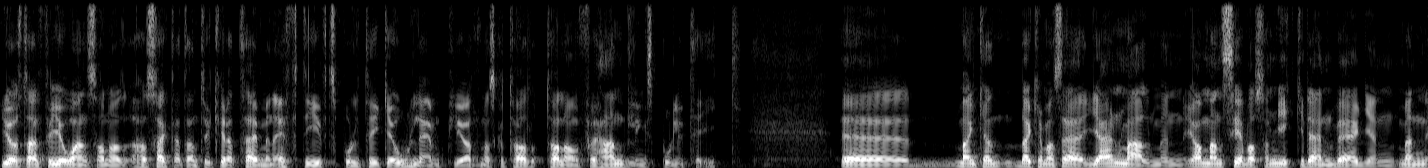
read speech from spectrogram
Just Alfred Johansson har, sagt att han tycker att termen eftergiftspolitik är olämplig och att man ska ta, tala om förhandlingspolitik. Eh, man kan, där kan man säga järnmalmen, ja man ser vad som gick i den vägen men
